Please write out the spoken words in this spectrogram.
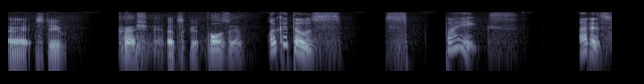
All right, Steve, Crashing it. that's good. Full zoom. Look at those spikes. That is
